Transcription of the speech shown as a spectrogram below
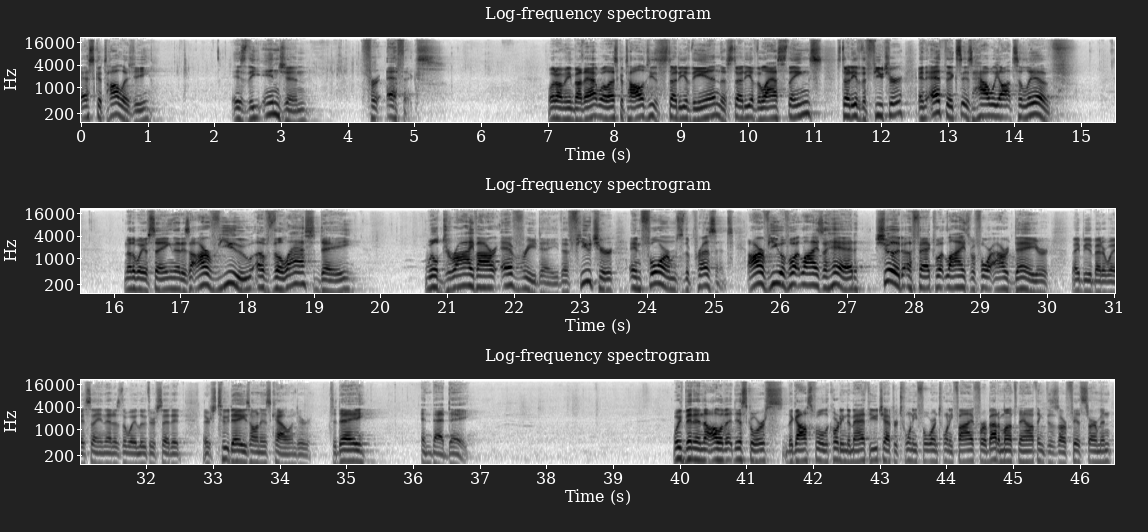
eschatology is the engine for ethics. What do I mean by that? Well, eschatology is the study of the end, the study of the last things, study of the future, and ethics is how we ought to live. Another way of saying that is our view of the last day will drive our everyday. The future informs the present. Our view of what lies ahead should affect what lies before our day, or maybe a better way of saying that is the way Luther said it. There's two days on his calendar today and that day. We've been in the Olivet Discourse, the Gospel according to Matthew, chapter 24 and 25, for about a month now. I think this is our fifth sermon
